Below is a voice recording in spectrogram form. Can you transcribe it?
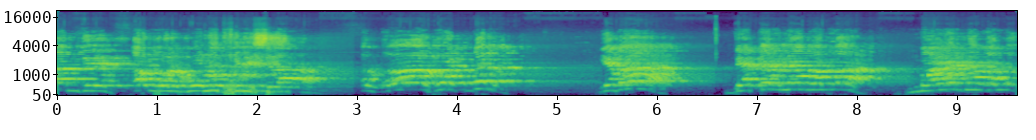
নাম দিলেন আউ্বাল মৌলুদ ইসলাম। আল্লাহু আকবার। এবার বেটার নাম আল্লাহ, মায়ের নাম আল্লাহ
